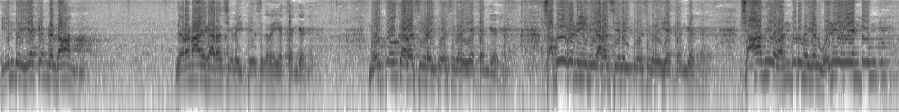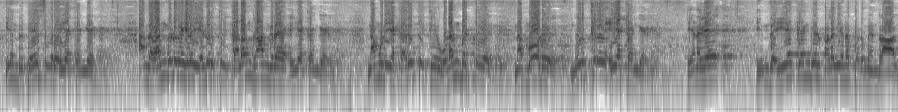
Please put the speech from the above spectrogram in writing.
இந்த இயக்கங்கள் தான் ஜனநாயக அரசியலை பேசுகிற இயக்கங்கள் முற்போக்கு அரசியலை பேசுகிற இயக்கங்கள் சமூக நீதி அரசியலை பேசுகிற இயக்கங்கள் சாதிய வன்கொடுமைகள் ஒழிய வேண்டும் என்று பேசுகிற இயக்கங்கள் அந்த வன்கொடுமைகளை எதிர்த்து களம் காண்கிற இயக்கங்கள் நம்முடைய கருத்துக்கு உடன்பட்டு நம்மோடு நிற்கிற இயக்கங்கள். எனவே இந்த இயக்கங்கள் பலவீனப்படும் என்றால்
